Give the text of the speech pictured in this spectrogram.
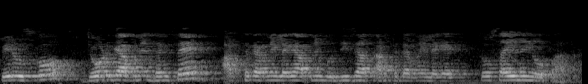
फिर उसको जोड़ के अपने ढंग से अर्थ करने लगे, अपनी बुद्धि से अर्थ करने लगे तो सही नहीं हो पाता।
